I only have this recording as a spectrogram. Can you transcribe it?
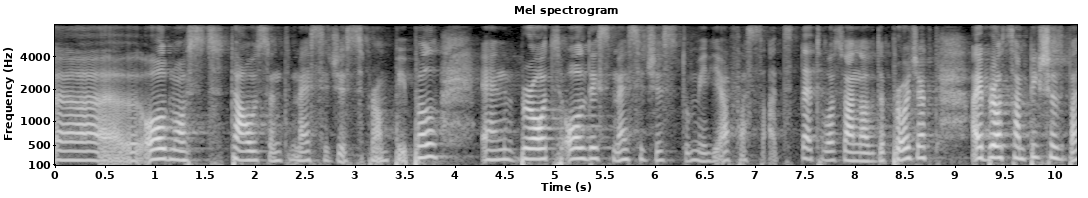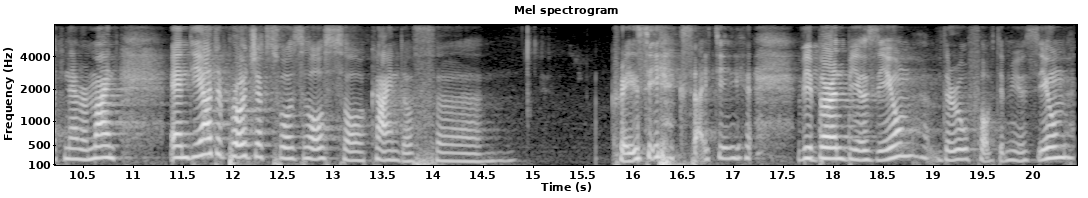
uh, almost 1,000 messages from people and brought all these messages to Media Facade. That was one of the projects. I brought some pictures, but never mind. And the other projects was also kind of uh, crazy, exciting. We burned museum, the roof of the museum,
